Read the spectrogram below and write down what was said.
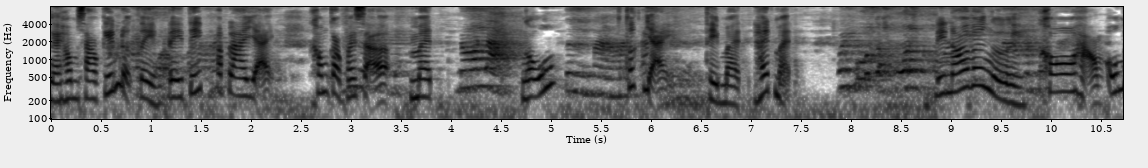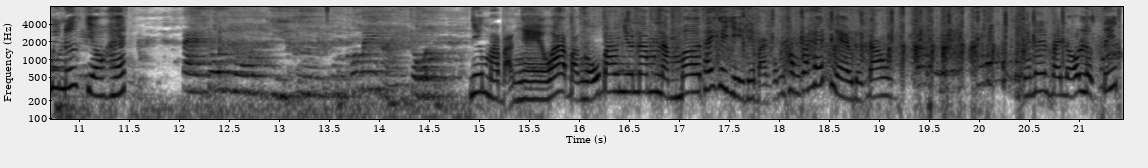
ngày hôm sau kiếm được tiền đi tiếp apply dạy, không cần phải sợ mệt. Ngủ thức dậy thì mệt hết mệt. Đi nói với người khô họng uống miếng nước vô hết nhưng mà bạn nghèo á bạn ngủ bao nhiêu năm nằm mơ thấy cái gì thì bạn cũng không có hết nghèo được đâu. Cho nên phải nỗ lực tiếp.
